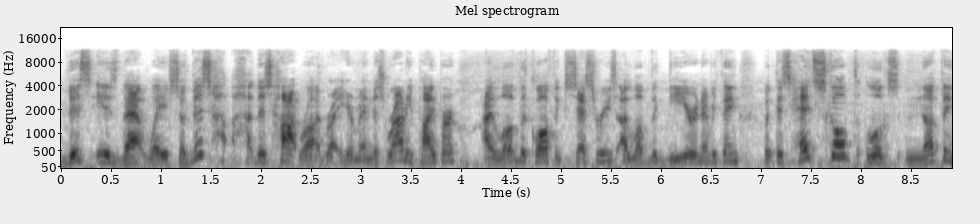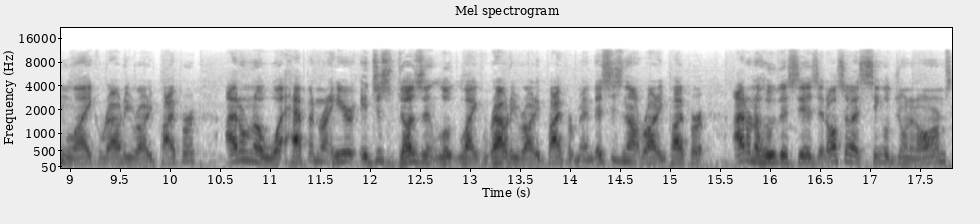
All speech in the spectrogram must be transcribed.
This is that wave. So this, this hot rod right here, man, this Rowdy Piper, I love the cloth accessories. I love the gear and everything, but this head sculpt looks nothing like Rowdy Roddy Piper. I don't know what happened right here. It just doesn't look like Rowdy Roddy Piper, man. This is not Roddy Piper. I don't know who this is. It also has single jointed arms,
